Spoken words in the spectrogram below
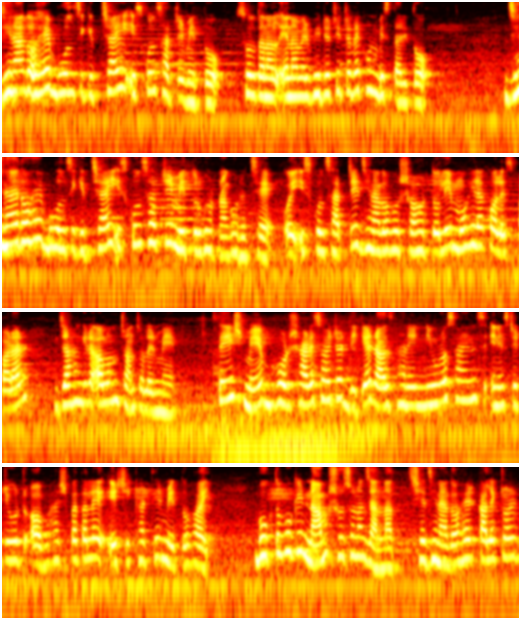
ঝিনাইদহে ভুল চিকিৎসায় স্কুল ছাত্রীর মৃত্যু। সুলতানাল এনামের ভিডিও চিত্রে দেখুন বিস্তারিত। ঝিনাইদহে ভুল চিকিৎসায় স্কুল ছাত্রীর মৃত্যুর ঘটনা ঘটেছে। ওই স্কুল ছাত্রী ঝিনাদহ শহরতলি মহিলা কলেজ পাড়ার জাহাঙ্গীর আলম চঞ্চলের মেয়ে। তেইশ মে ভোর সাড়ে ছয়টার দিকে রাজধানীর নিউরোসায়েন্স ইনস্টিটিউট অব হাসপাতালে এই শিক্ষার্থীর মৃত্যু হয়। ভুক্তভোগীর নাম সূচনা জান্নাত। সে ঝিনাইদহের কালেক্টরেট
